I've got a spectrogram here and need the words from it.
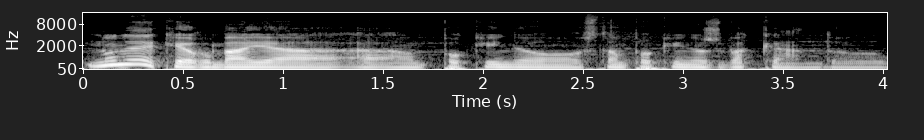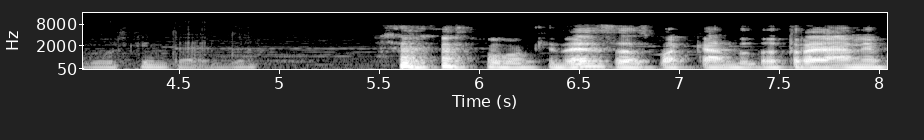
Non è che ormai ha, ha un pochino, sta un pochino svaccando Walking Dead? Walking Dead sta svaccando da tre anni.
